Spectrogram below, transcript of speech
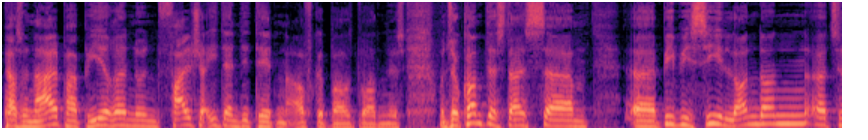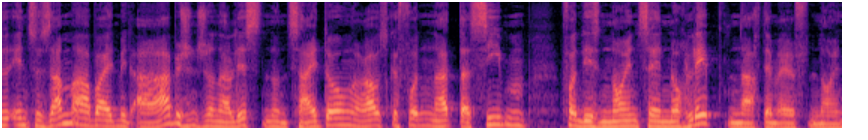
Personalpapiere nun falscher Identitäten aufgebaut worden ist. Und so kommt es, dass ähm, äh, BBC London äh, in Zusammenarbeit mit arabischen Journalisten und Zeitungen herausgefunden hat, dass sieben von diesen 19 noch lebten nach dem 11.9.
